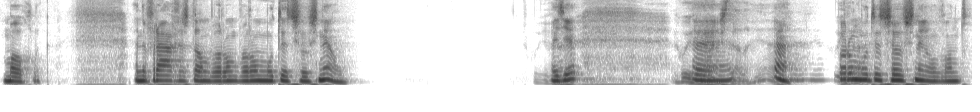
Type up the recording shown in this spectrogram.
mogelijk. En de vraag is dan waarom, waarom moet het zo snel? Goeie Weet je? vraag. Goeie Eh, vraag stellen. Ja, ja. goeie Waarom vraag. moet het zo snel? Want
